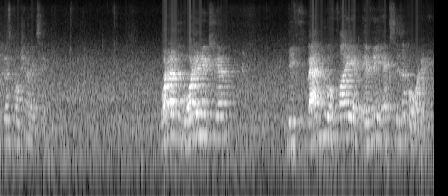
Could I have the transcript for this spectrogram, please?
because function of x and t. What are the coordinates here? The value of phi at every x is a coordinate.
